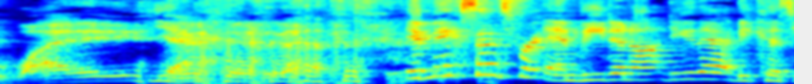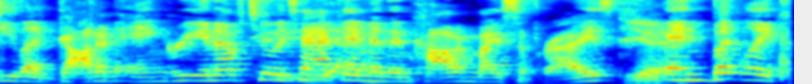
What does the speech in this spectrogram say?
Like why? Yeah. it makes sense for Envy to not do that because he like got him angry enough to attack Yeah. him and then caught him by surprise. Yeah. And but like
